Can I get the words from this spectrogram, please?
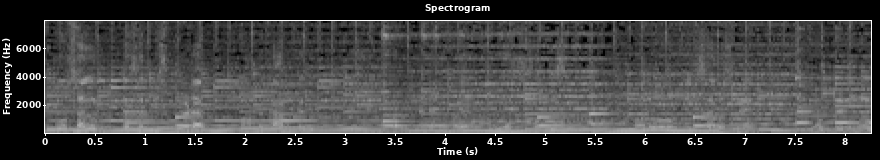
दो साल का सर्विस पीरियड आप वहाँ पे काम कर और वो एक साल उसमें जॉब ट्रेनिंग हो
